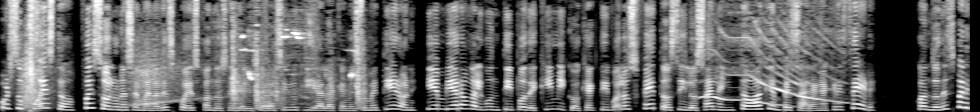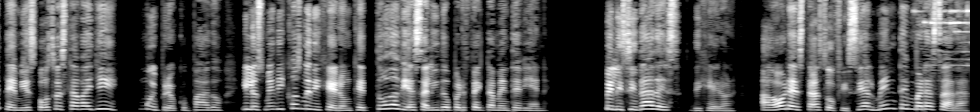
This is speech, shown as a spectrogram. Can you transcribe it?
Por supuesto, fue solo una semana después cuando se realizó la cirugía a la que me sometieron y enviaron algún tipo de químico que activó a los fetos y los alentó a que empezaran a crecer. Cuando desperté, mi esposo estaba allí, muy preocupado, y los médicos me dijeron que todo había salido perfectamente bien. Felicidades, dijeron. Ahora estás oficialmente embarazada.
